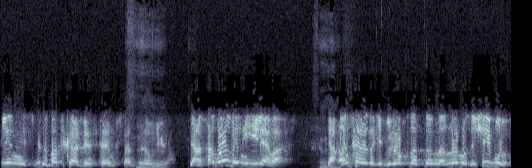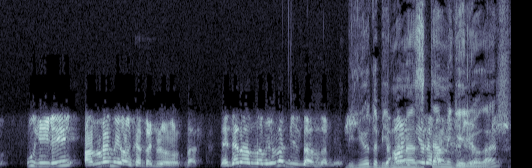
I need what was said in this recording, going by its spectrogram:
birinin ismi de Batı Karadeniz Termik Santrali oluyor. Yani tamamen hile var. Ya Ankara'daki bürokratların anlamadığı şey bu. Bu hileyi anlamıyor Ankara'da bürokratlar. Neden anlamıyorlar biz de anlamıyoruz. Biliyor da bilmemezlikten mi geliyorlar?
